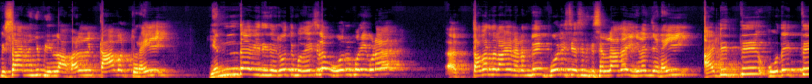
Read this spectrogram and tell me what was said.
விசாரணையும் இல்லாமல் காவல்துறை எந்த வித இருபத்தி ஒன்பது வயசுல ஒரு முறை கூட தவறுதலாக நடந்து போலீஸ் ஸ்டேஷனுக்கு செல்லாத இளைஞனை அடித்து உதைத்து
